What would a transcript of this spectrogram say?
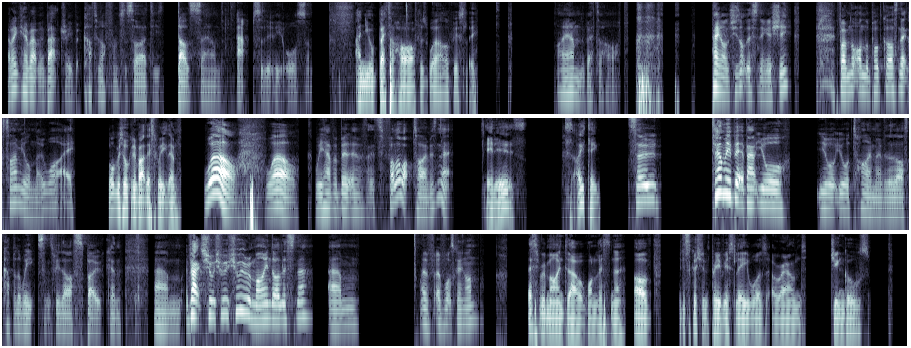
I don't care about my battery, but cutting off from society does sound absolutely awesome. And your better half as well, obviously. I am the better half. Hang on, she's not listening, is she? If I'm not on the podcast next time, you'll know why. What are we talking about this week then? Well, well, we have a bit of it's follow up time, isn't it? It is. Exciting. So, tell me a bit about your your your time over the last couple of weeks since we last spoke, and um, in fact, should, should, we, should we remind our listener um, of of what's going on? Let's remind our one listener of the discussion previously was around jingles.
